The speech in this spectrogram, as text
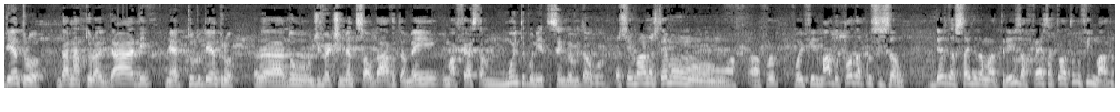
dentro da naturalidade, né, tudo dentro uh, de um divertimento saudável também, uma festa muito bonita, sem dúvida alguma. Essa semana nós temos, a, a, foi filmado toda a procissão, desde a saída da matriz, a festa toda, tudo filmado.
